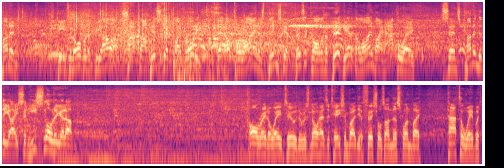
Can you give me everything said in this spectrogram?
Kunin feeds it over to Fiala. Chopped off his stick by Brodie. Fed out to Ryan as things get physical and a big hit at the line by Hathaway sends Kunin to the ice and he's slow to get up. Call right away too. There was no hesitation by the officials on this one by Hathaway, but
